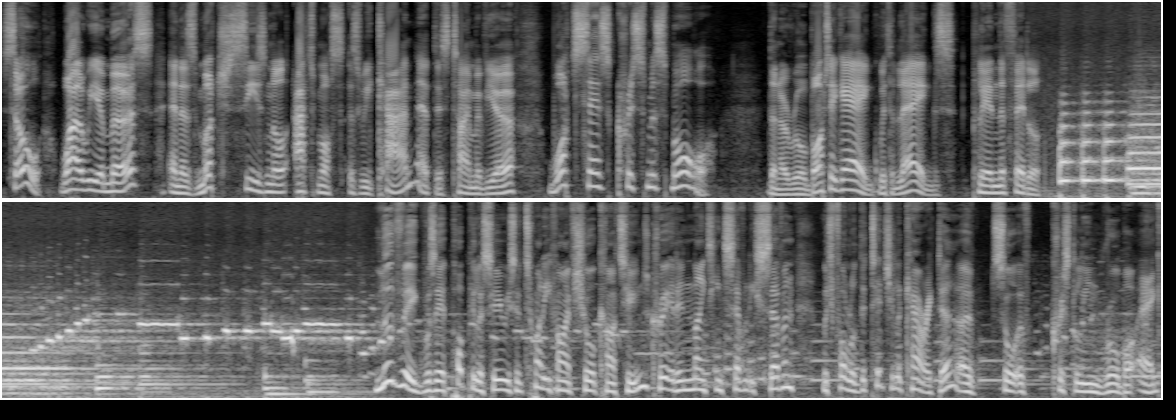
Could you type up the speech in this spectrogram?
So, while we immerse in as much seasonal atmos as we can at this time of year, what says Christmas more than a robotic egg with legs playing the fiddle? Ludwig was a popular series of 25 short cartoons created in 1977, which followed the titular character, a sort of crystalline robot egg,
